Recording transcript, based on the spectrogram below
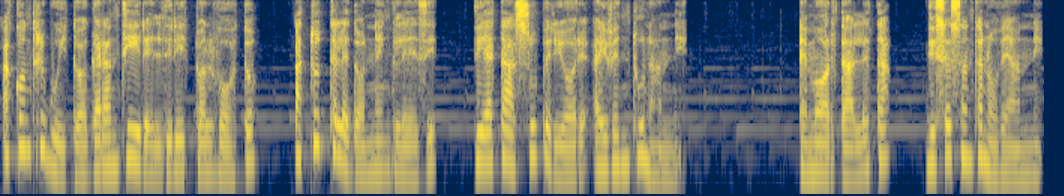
ha contribuito a garantire il diritto al voto a tutte le donne inglesi di età superiore ai 21 anni. È morta all'età di 69 anni.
